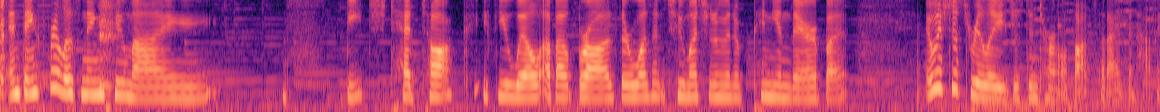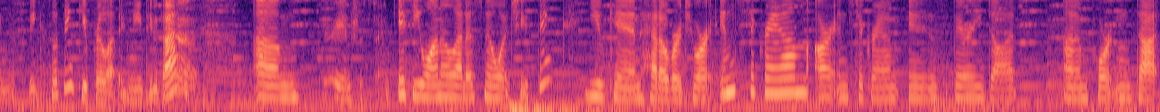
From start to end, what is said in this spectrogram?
and thanks for listening to my speech TED talk, if you will, about bras. There wasn't too much of an opinion there, but it was just really just internal thoughts that I've been having this week. So thank you for letting me do that. Yeah, Um, very interesting. if you want to let us know what you think, you can head over to our Instagram. Our Instagram is very dot unimportant dot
